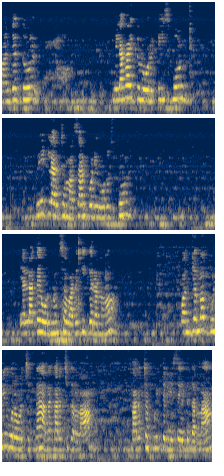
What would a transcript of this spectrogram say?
மஞ்சத்தூள் மிளகாய்த்தூள் ஒரு டீஸ்பூன் வீட்டில் அரைச்ச மசால் பொடி ஒரு ஸ்பூன். எல்லாத்தையும் ஒரு நிமிஷம் வதக்கிக்கிறணும். கொஞ்சமாக புளி ஊற வச்சுக்கணும் அதை கரைச்சிக்கிறலாம். கரைச்ச புளி தண்ணியை சேர்த்துக்கிறலாம்.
